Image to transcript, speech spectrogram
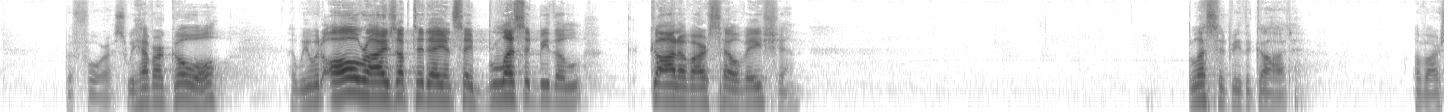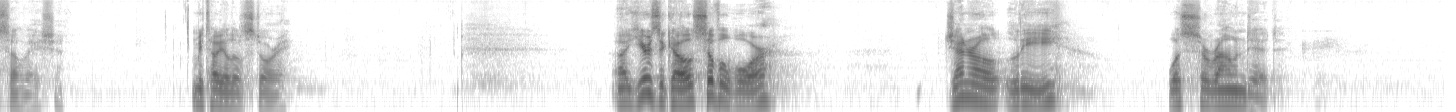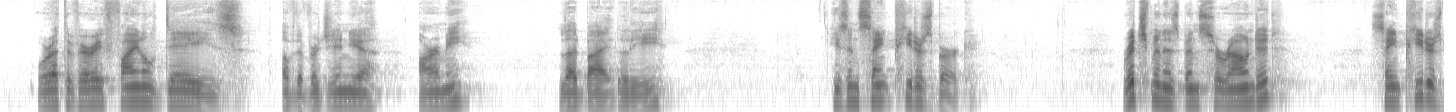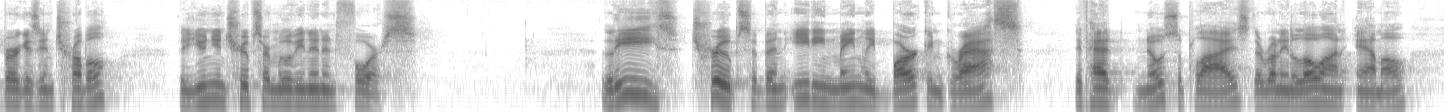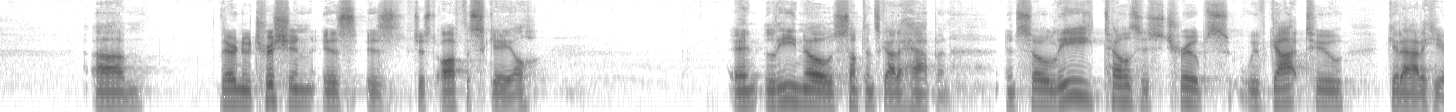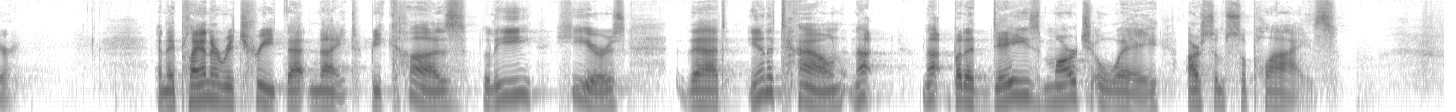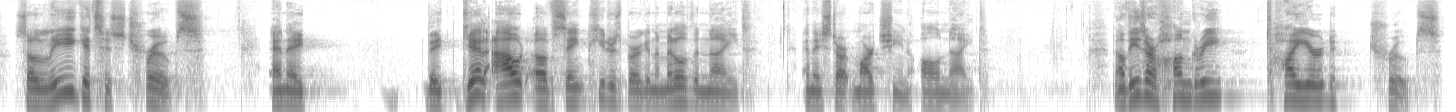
before us. We have our goal that we would all rise up today and say, Blessed be the God of our salvation. Blessed be the God of our salvation. Let me tell you a little story. Uh, years ago, Civil War, General Lee was surrounded. We're at the very final days of the Virginia Army, led by Lee. He's in St. Petersburg. Richmond has been surrounded. St. Petersburg is in trouble. The Union troops are moving in in force. Lee's troops have been eating mainly bark and grass. They've had no supplies. They're running low on ammo. Um, their nutrition is, is just off the scale. And Lee knows something's got to happen. And so Lee tells his troops, We've got to get out of here. And they plan a retreat that night because Lee hears that in a town, not, not but a day's march away, are some supplies. So Lee gets his troops and they, they get out of St. Petersburg in the middle of the night and they start marching all night. Now, these are hungry, tired troops,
